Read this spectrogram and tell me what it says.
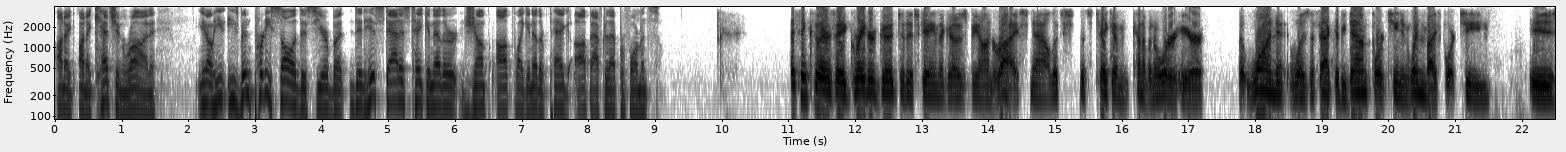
on a on a catch and run. You know, he he's been pretty solid this year, but did his status take another jump up, like another peg up after that performance? I think there's a greater good to this game that goes beyond Rice. Now let's let's take them kind of in order here. But one was the fact to be down 14 and win by 14 is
